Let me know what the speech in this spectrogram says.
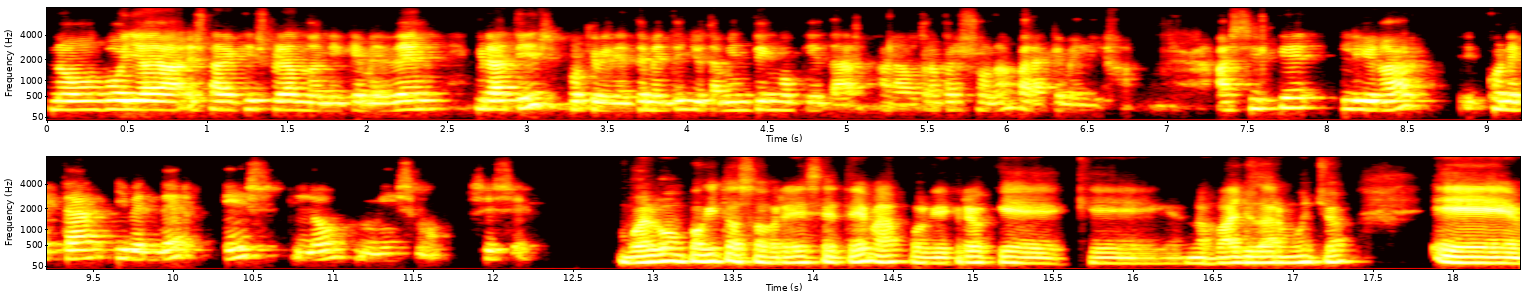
no voy a estar aquí esperando ni que me den gratis, porque evidentemente yo también tengo que dar a la otra persona para que me elija. Así que ligar, conectar y vender es lo mismo. Sí, sí. Vuelvo un poquito sobre ese tema porque creo que, que nos va a ayudar mucho. Eh,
